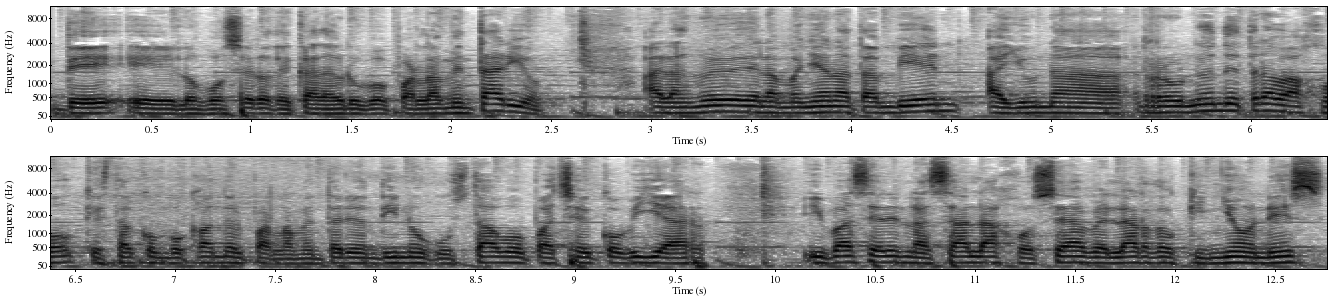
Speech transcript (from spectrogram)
de los voceros de cada grupo parlamentario. A las 9 de la mañana también hay una reunión de trabajo que está convocando el parlamentario andino Gustavo Pacheco Villar y va a ser en la sala José Abelardo Quiñones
